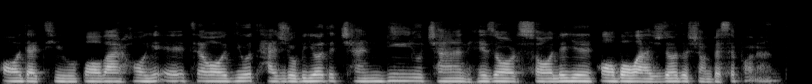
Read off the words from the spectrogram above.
عادتی و باورهای اعتقادی و تجربیات چندین و چند هزار ساله آبا و اجدادشان بسپارند.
